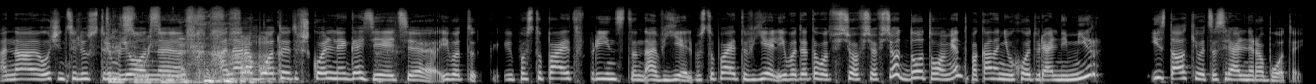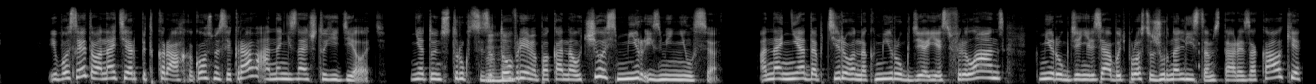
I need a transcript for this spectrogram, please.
она очень 38 целеустремленная, она работает в школьной газете, и вот и поступает в Принстон, а в Ель, поступает в Ель, и вот это вот все, все, все до того момента, пока она не выходит в реальный мир и сталкивается с реальной работой. И после этого она терпит крах. В каком смысле крах? Она не знает, что ей делать. Нету инструкции. За то Мгм. время, пока она училась, мир изменился. Она не адаптирована к миру, где есть фриланс, к миру, где нельзя быть просто журналистом старой закалки.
